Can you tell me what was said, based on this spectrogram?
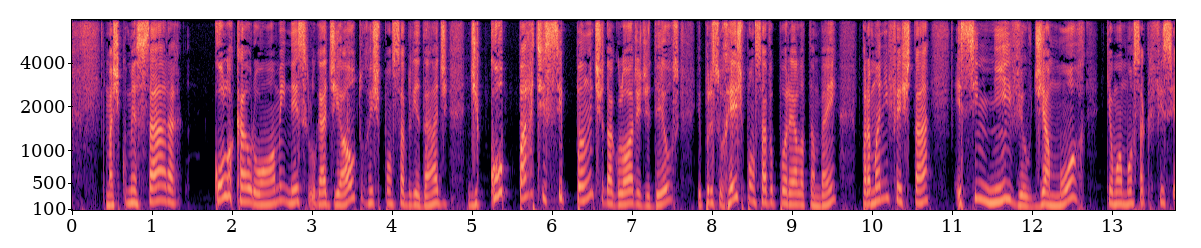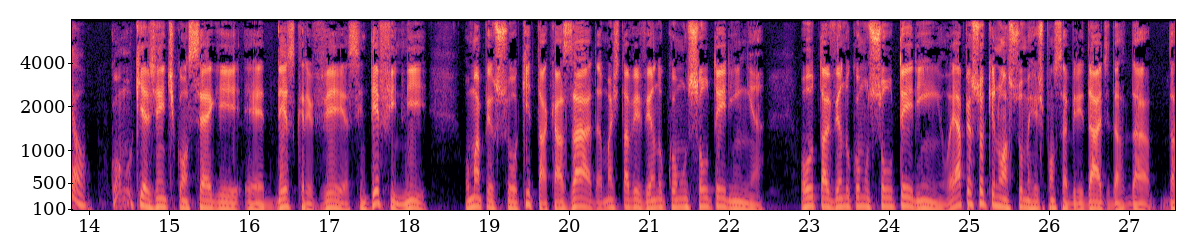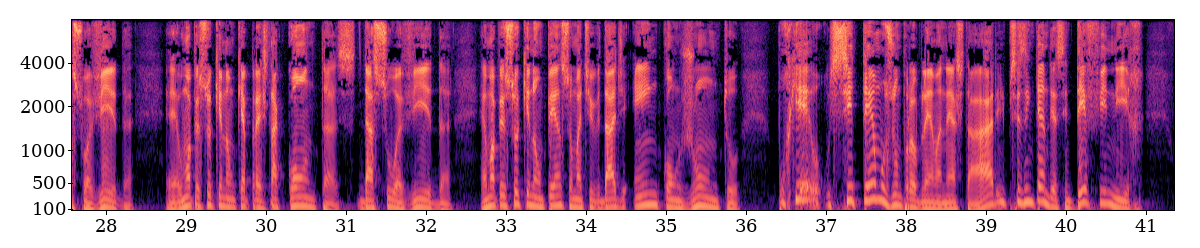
mas começar a colocar o homem nesse lugar de autorresponsabilidade, de coparticipante da glória de Deus e por isso responsável por ela também, para manifestar esse nível de amor que é um amor sacrificial. Como que a gente consegue é, descrever, assim, definir uma pessoa que está casada, mas está vivendo como solteirinha? Ou está vivendo como solteirinho? É a pessoa que não assume a responsabilidade da, da, da sua vida? É uma pessoa que não quer prestar contas da sua vida? É uma pessoa que não pensa uma atividade em conjunto? Porque se temos um problema nesta área, a gente precisa entender, assim, definir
